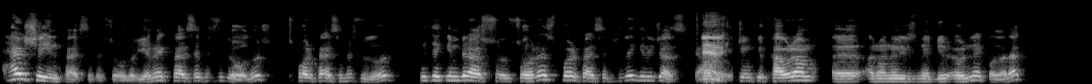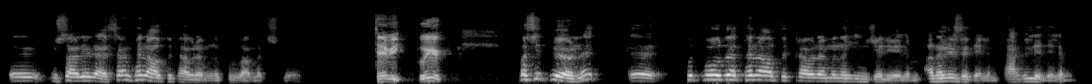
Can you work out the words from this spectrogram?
her şeyin felsefesi olur. Yemek felsefesi de olur, spor felsefesi de olur. Nitekim biraz sonra spor felsefesine gireceğiz. Yani evet. Çünkü kavram e, analizine bir örnek olarak e, müsaade edersen penaltı kavramını kullanmak istiyorum. Tabii, buyur. Basit bir örnek. E, futbolda penaltı kavramını inceleyelim, analiz edelim, tahlil edelim.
